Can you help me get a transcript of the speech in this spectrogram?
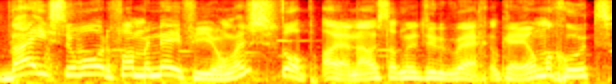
Wijze woorden van mijn neefje, jongens. Top. Oh ja, nou is dat natuurlijk weg. Oké, helemaal goed.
